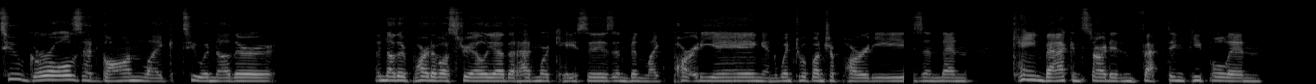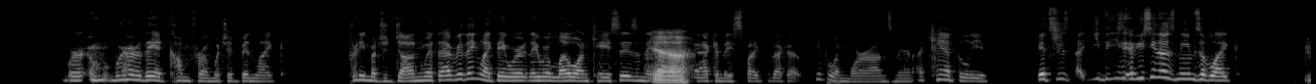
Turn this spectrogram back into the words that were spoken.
two girls had gone like to another another part of Australia that had more cases and been like partying and went to a bunch of parties and then came back and started infecting people in where wherever they had come from, which had been like pretty much done with everything. Like they were they were low on cases and they yeah. back and they spiked back up. People are morons, man. I can't believe it's just. Have you seen those memes of like?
